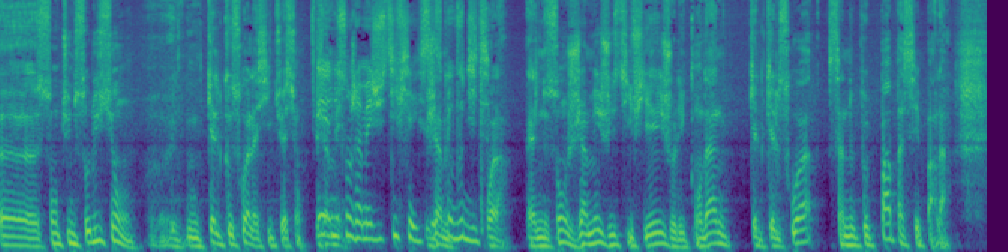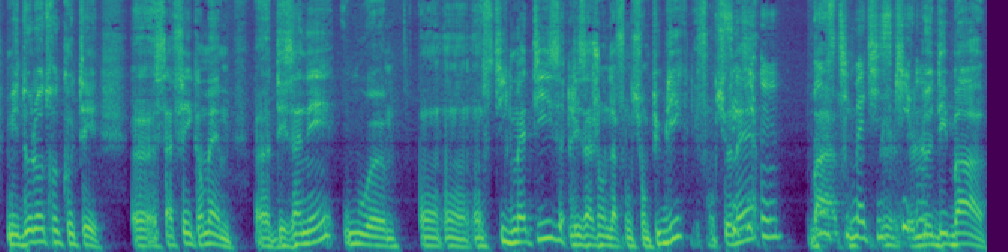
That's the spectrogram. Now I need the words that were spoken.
euh, sont une solution, euh, quelle que soit la situation. Et jamais. elles ne sont jamais justifiées, c'est ce que vous dites. Voilà, elles ne sont jamais justifiées. Je les condamne, quelles qu'elles soient. Ça ne peut pas passer par là. Mais de l'autre côté, euh, ça fait quand même euh, des années où euh, on, on, on, stigmatise les agents de la fonction publique, les fonctionnaires. Bah, on stigmatise qui le, débat,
